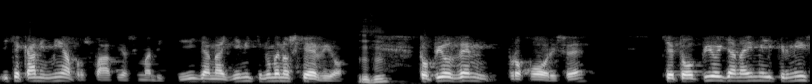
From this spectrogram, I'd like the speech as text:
είχε κάνει μία προσπάθεια σημαντική για να γίνει κινούμενο το οποίο δεν προχώρησε και το οποίο για να είμαι ειλικρινής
